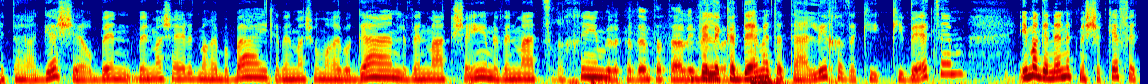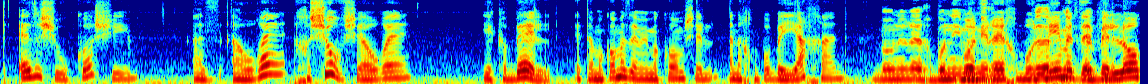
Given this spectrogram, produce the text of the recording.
את הגשר בין, בין מה שהילד מראה בבית, לבין מה שהוא מראה בגן, לבין מה הקשיים, לבין מה הצרכים. ולקדם את התהליך ולקדם הזה. ולקדם את התהליך הזה, כי, כי בעצם, אם הגננת משקפת איזשהו קושי, אז ההורה, חשוב שההורה יקבל את המקום הזה ממקום של אנחנו פה ביחד. בואו נראה איך בונים בוא את זה. בואו נראה איך בונים את זה, ולא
